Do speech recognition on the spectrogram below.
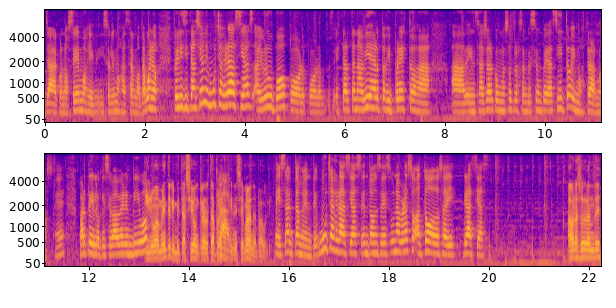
ya conocemos y, y solemos hacer nota. Bueno, felicitaciones, muchas gracias al grupo por, por estar tan abiertos y prestos a, a ensayar con nosotros, aunque sea un pedacito, y mostrarnos. ¿eh? Parte de lo que se va a ver en vivo. Y nuevamente la invitación, claro, está para Claro. este fin de semana, Pauli. Exactamente. Muchas gracias. Entonces, un abrazo a todos ahí. Gracias. Abrazo grande.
